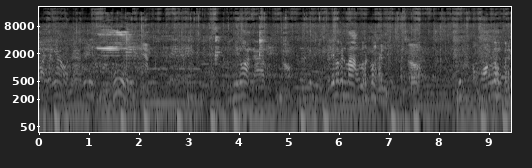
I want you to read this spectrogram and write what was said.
ก่อนแล้วเงานะที่นี่งูเนี่ยที่ที่นอนนะครับ เรียกพักกันมากรถมันเอาของลงเป็น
